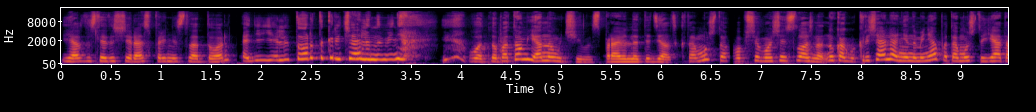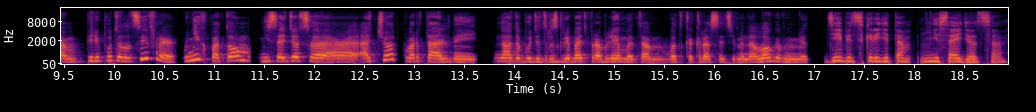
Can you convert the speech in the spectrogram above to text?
Я в следующий раз принесла торт. Они ели торт и кричали на меня. Вот, но потом я научилась правильно это делать, к тому, что, в общем, очень сложно. Ну, как бы кричали они на меня, потому что я там перепутала цифры, у них потом не сойдется э, отчет квартальный, надо будет разгребать проблемы там вот как раз с этими налоговыми. Дебет с кредитом не сойдется.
